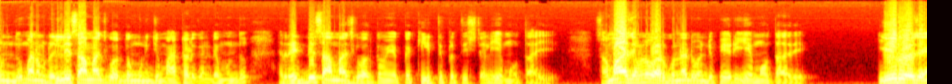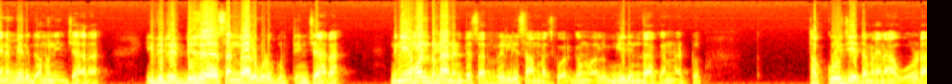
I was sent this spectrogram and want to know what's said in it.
ముందు మనం రెల్లి సామాజిక వర్గం గురించి మాట్లాడకంటే ముందు రెడ్డి సామాజిక వర్గం యొక్క కీర్తి ప్రతిష్టలు ఏమవుతాయి? సమాజంలో వారికి ఉన్నటువంటి పేరు ఏమవుతుంది? ఏ రోజైనా మీరు గమనించారా? ఇది రెడ్డి సంఘాలు కూడా గుర్తించారా? నేను ఏమంటున్నానంటే సార్ రెల్లి సామాజిక వర్గం వాళ్ళు మీరు ఇందాక అన్నట్టు తక్కువ జీతమైనా కూడా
